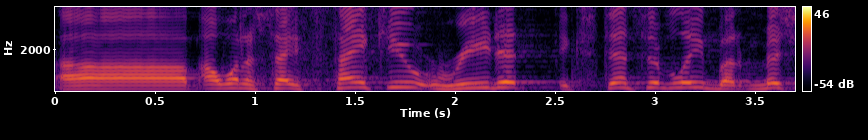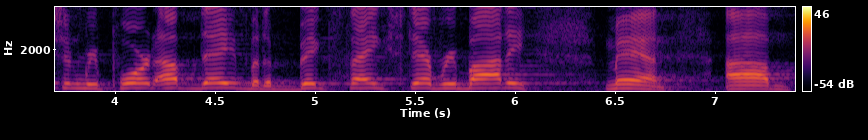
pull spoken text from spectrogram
Uh, I want to say thank you. Read it extensively, but mission report update. But a big thanks to everybody. Man, um,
